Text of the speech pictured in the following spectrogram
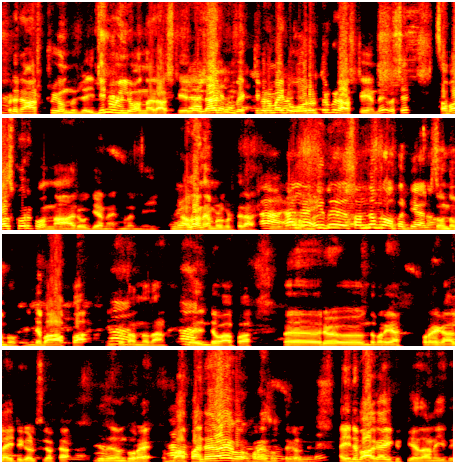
ഇവിടെ രാഷ്ട്രീയം ഒന്നുമില്ല ഇതിനുള്ളിൽ വന്ന രാഷ്ട്രീയം. എല്ലാവർക്കും വ്യക്തിപരമായിട്ട് ഓരോരുത്തർക്കും രാഷ്ട്രീയമുണ്ട്. പക്ഷെ സഭാ സ്കോർക്ക് വന്ന ആരോഗ്യമാണ് നമ്മളെ മെയിൻ അതാണ് നമ്മൾ ഇവിടുത്തെ രാഷ്ട്രീയം. ഇത് സ്വന്തം പ്രോപ്പർട്ടിയാണോ? സ്വന്തം പോകും എന്റെ ബാപ്പ എനിക്ക് തന്നതാണ്. എന്റെ ബാപ്പ ഒരു എന്താ പറയാ കുറെ കാലമായിട്ട് ഗൾഫിലൊക്കെ. ഇത് കുറെ ബാപ്പാന്റേതായ കുറെ സ്വത്തുക്കളുണ്ട് അതിന്റെ ഭാഗമായി കിട്ടിയതാണ് ഇത്.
